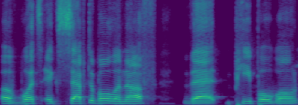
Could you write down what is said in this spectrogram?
of what's acceptable enough that people won't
